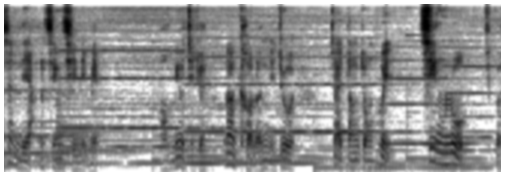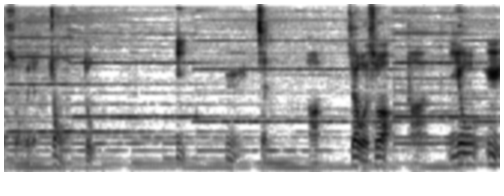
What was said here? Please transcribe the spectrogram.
在两个星期里面，哦，没有解决，那可能你就在当中会进入这个所谓的重度。抑郁症啊，所以我说啊，忧郁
